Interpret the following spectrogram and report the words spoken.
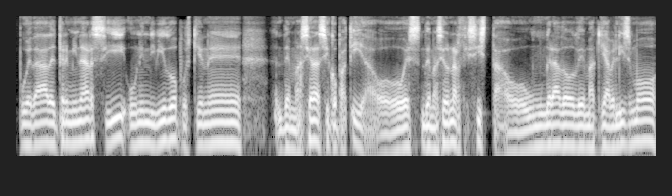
pueda determinar si un individuo pues tiene demasiada psicopatía o es demasiado narcisista o un grado de maquiavelismo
